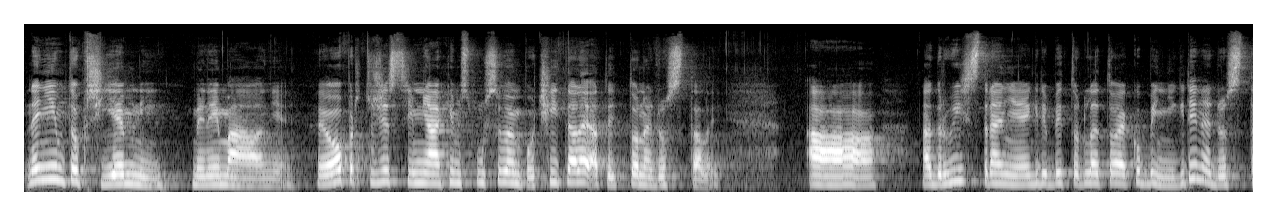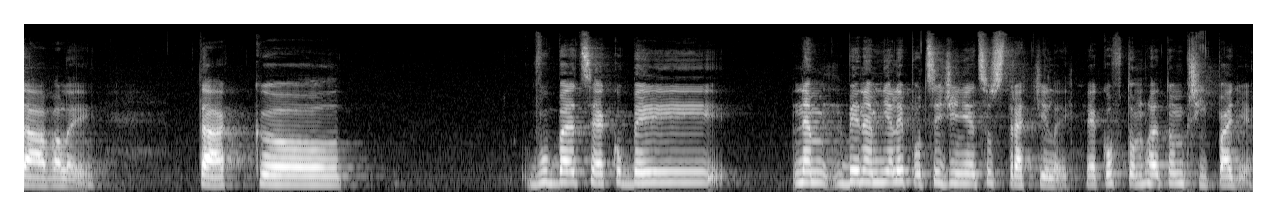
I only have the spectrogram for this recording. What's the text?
není jim to příjemný minimálně, jo? protože s tím nějakým způsobem počítali a teď to nedostali. A na druhé straně, kdyby tohleto jakoby nikdy nedostávali, tak uh, vůbec jakoby ne, by neměli pocit, že něco ztratili, jako v tomhle případě.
